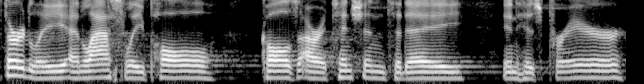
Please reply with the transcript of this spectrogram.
Thirdly and lastly, Paul calls our attention today in his prayer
